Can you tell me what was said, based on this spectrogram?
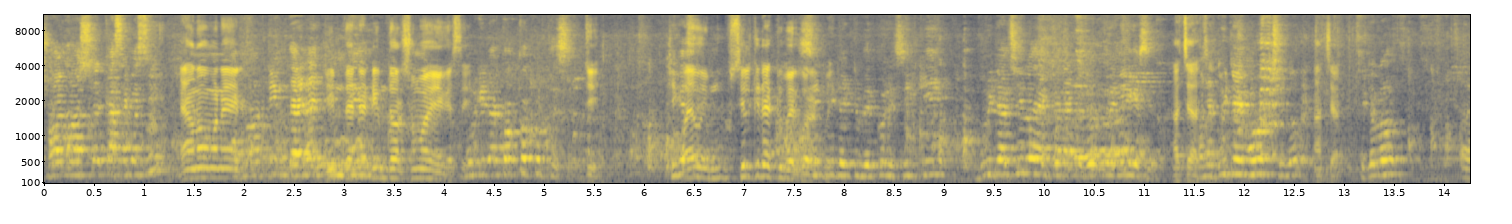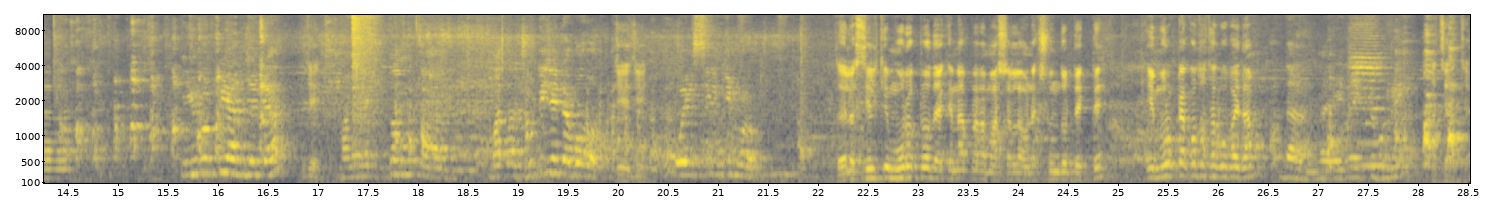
ছয় মাসের কাছাকাছি। এখনও মানে ডিম দেয় না ডিম দেয় না ডিম দেওয়ার সময় হয়ে গেছে। মুরগিটা কক কক করতেছে। জি। ঠিক আছে? ওই সিল্কিটা একটু বের করেন সিল্কিটা একটু বের করি। সিল্কি দুইটা ছিল একজন একটা জোর করে নিয়ে গেছে। আচ্ছা, মানে আচ্ছা। দুইটাই মোরগ ছিল। আচ্ছা। এটা হলো ইউরোপিয়ান যেটা মানে একদম মাথার ঝুটি যেটা বড় জি জি। ওই সিল্কি মোরগ তো হলো সিল্কি মোরগটাও দেখেন আপনারা মার্শাল্লাহ অনেক সুন্দর দেখতে। এই মোরগটা কত থাকব ভাই দাম? দাঁড়ান ভাই এটা একটু ঘুরি। আচ্ছা আচ্ছা।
